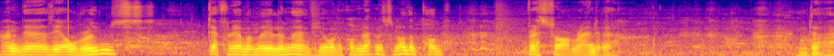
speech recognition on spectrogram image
and uh, the old rooms. Definitely have a meal in there if you want to come down. There's another pub, restaurant around here. And uh,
